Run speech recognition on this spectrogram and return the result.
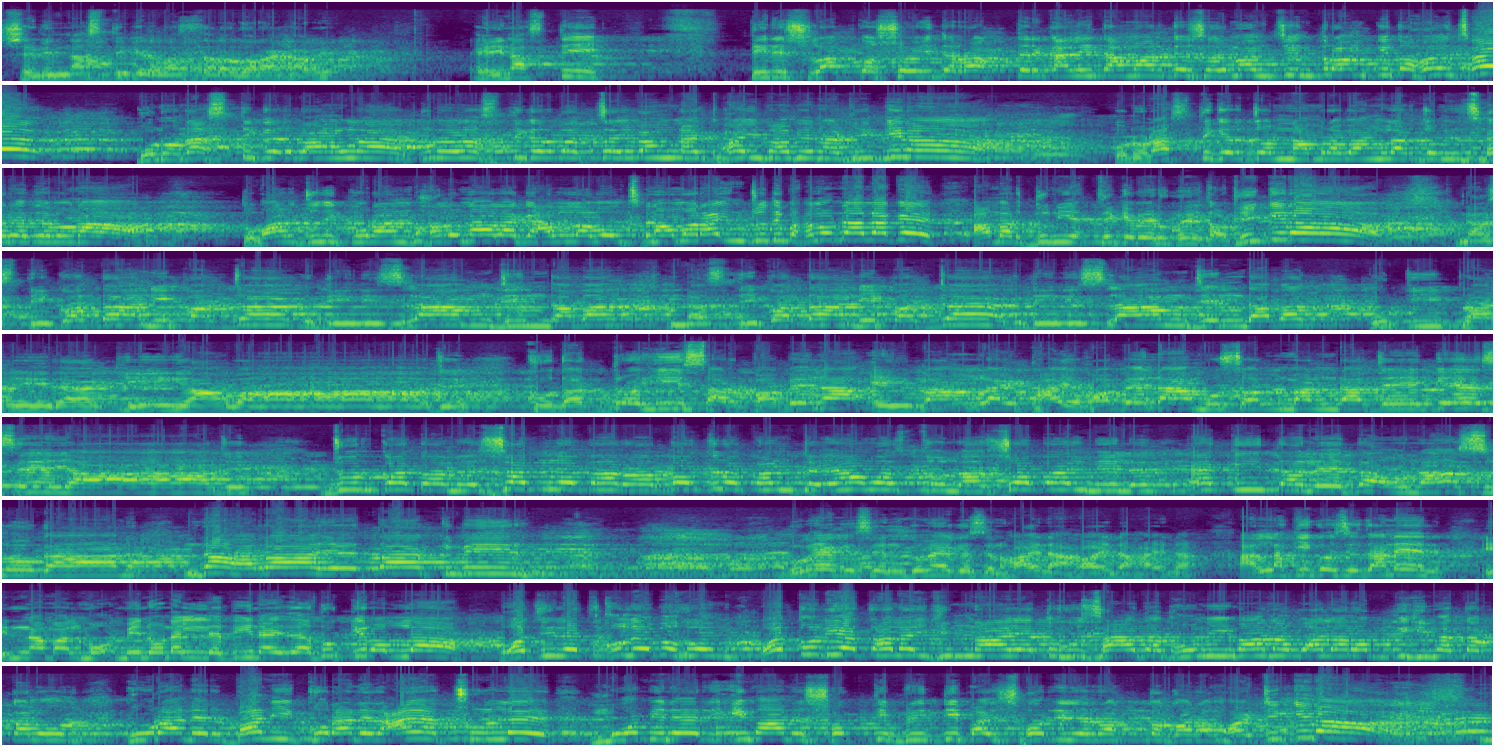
সেদিন নাস্তিকের বাচ্চারা ধরা খাবে। এই নাস্তিক, তিরিশ লক্ষ শহীদের রক্তের কালিতে আমার দেশের মানচিত্র অঙ্কিত হয়েছে। কোন নাস্তিকের বাংলা, কোন নাস্তিকের বাচ্চাই বাংলায় ঠাই পাবে না, ঠিক না কোন নাস্তিকের জন্য আমরা বাংলার জমি ছেড়ে দেব না। তোমার যদি কোরআন ভালো না লাগে, আল্লাহ বলছেন, আমার আইন যদি ভালো না লাগে, আমার দুনিয়া থেকে বের হয়ে যাও। ঠিক না নাস্তিকতা নিপাত যাক দিন ইসলাম জিন্দাবাদ। নাস্তিকতা নিপাত যাক দিন ইসলাম জিন্দাবাদ। কোটি প্রাণের কি আওয়াজ। খোদাদ্রোহী সার পাবে না, এই বাংলায় ঠাই হবে না। মুসলমানরা জেগেছে আজ জোর সামনে বারো আওয়াজ তোলা সবাই মিলে একই তালে দাও না স্লোগান। নারায় তাকবীর। ঘুমিয়ে গেছেন ঘুমিয়ে গেছেন। হয় না হয় না হয় না। আল্লাহ কি কইছে জানেন? ইন্নামাল মুমিনুনা আল্লাযীনা ইযা ওয়াজিলাত কুলুবুহুম ওয়া তুলিয়াত আলাইহিম আয়াতুহু আলা রাব্বিহিম ইয়াতাওয়াক্কালুন কোরআনের বাণী, কোরআনের আয়াত শুনলে মুমিনের ঈমানের শক্তি বৃদ্ধি পায়, শরীরে রক্ত গরম হয়, ঠিক কি না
